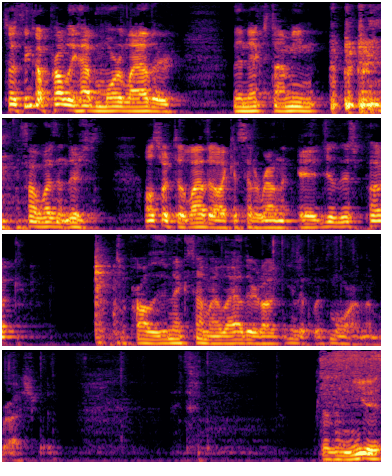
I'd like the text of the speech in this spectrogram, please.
so I think I'll probably have more lather the next time. I mean, if I wasn't, there's all sorts of lather, like I said, around the edge of this puck. So probably the next time I lather it, I'll end up with more on the brush, but doesn't need it.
